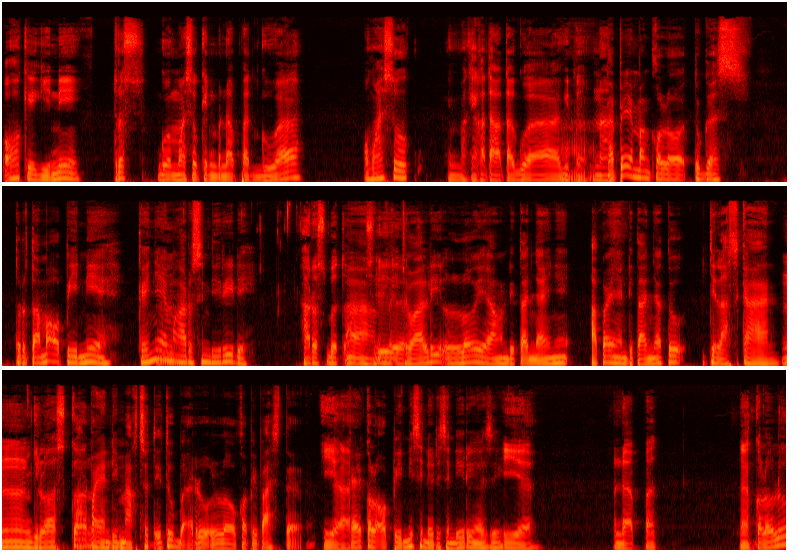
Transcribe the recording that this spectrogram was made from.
oh kayak gini. Terus gue masukin pendapat gue, oh masuk, pakai kata-kata gue gitu. Nah Tapi emang kalau tugas terutama opini ya, kayaknya emang harus sendiri deh. harus betul. Ah, kecuali lo yang ditanyainnya apa yang ditanya tuh jelaskan. Hmm, jelaskan. Apa yang dimaksud itu baru lo copy paste. Iya, Kayak kalau opini sendiri-sendiri gak sih? iya. Pendapat. Nah kalau lu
